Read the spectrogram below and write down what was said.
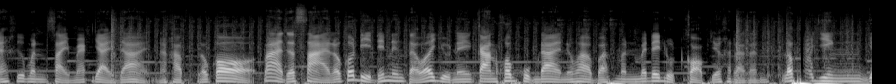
นะ คือมันใส่แม็กใหญ่ได้นะครับ แล้วก็มันอาจจะสายแล้วก็ดีดนิดนึง แต่ว่าอยู่ในการควบคุมได้นึกภาปะมันไม่ได้หลุดกรอบเยอะขนาดนั้น แล้วพอยิงเ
